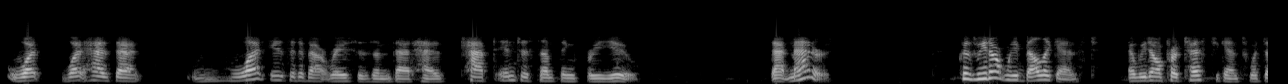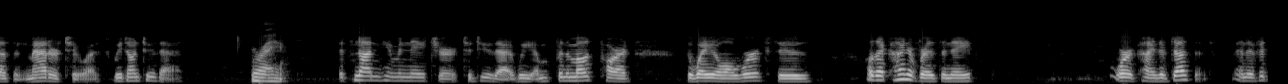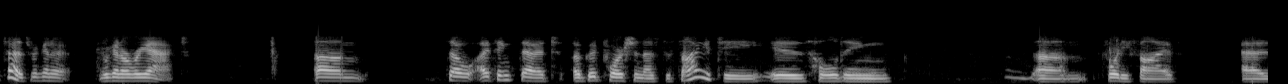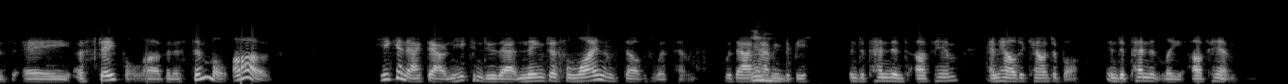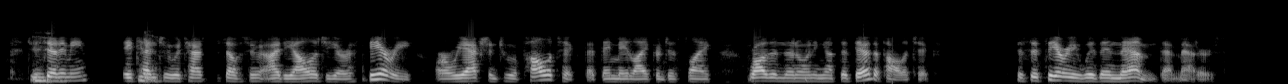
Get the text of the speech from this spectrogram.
What what has that? What is it about racism that has tapped into something for you that matters? Because we don't rebel against and we don't protest against what doesn't matter to us. We don't do that. right It's not in human nature to do that. We, um, for the most part, the way it all works is, well, that kind of resonates, or it kind of doesn't. And if it does, we're gonna we're gonna react. Um, so I think that a good portion of society is holding um, 45 as a, a staple of and a symbol of. He can act out and he can do that, and they can just align themselves with him without Mhm. having to be independent of him and held accountable independently of him. Do you see what I mean? They tend to attach themselves to an ideology or a theory or a reaction to a politic that they may like or dislike rather than owning up that they're the politics. It's the theory within them that matters.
